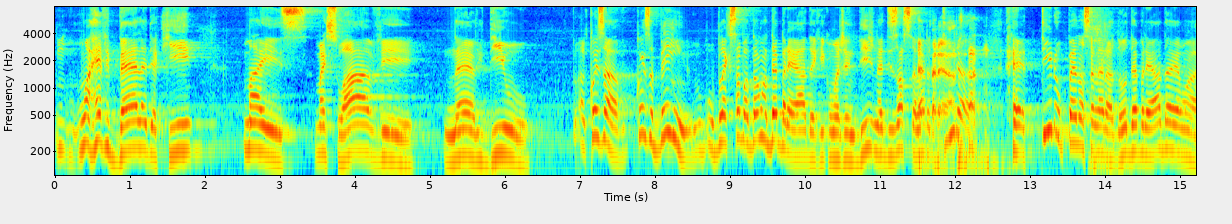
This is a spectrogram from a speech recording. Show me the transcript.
uma heavy ballad aqui, mais, mais suave, né? O Dio, uma coisa, coisa bem. O Black Sabbath dá uma debreada aqui, como a gente diz, né? Desacelera, Debreada. tira, é, tira o pé do acelerador. Debreada é uma,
